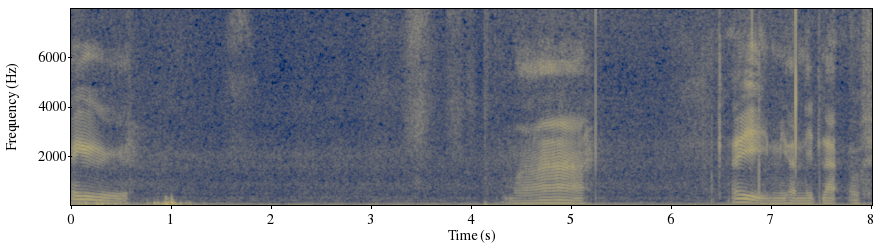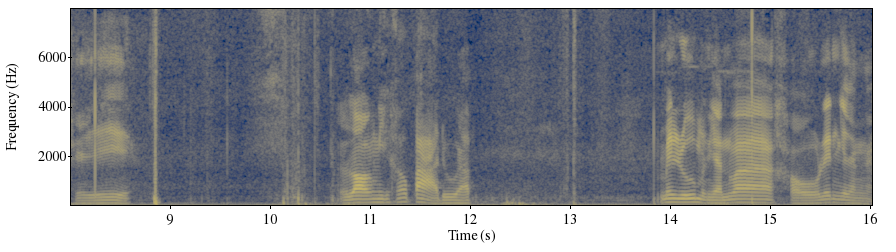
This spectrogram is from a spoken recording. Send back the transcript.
เออมา เฮ้ย มีพันนิดละ โอเค ลองนี้เข้าป่าดูครับ ไม่รู้เหมือนกันว่าเขาเล่นกันยังไง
